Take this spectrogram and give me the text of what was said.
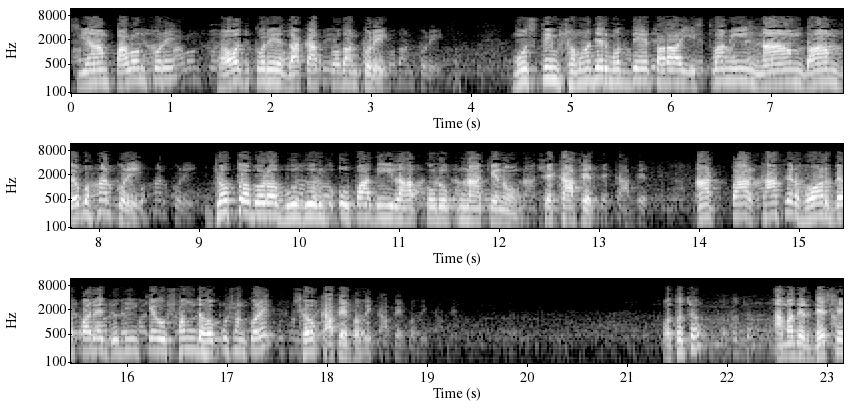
সিয়াম পালন করে, হজ করে জাকাত প্রদান করে মুসলিম সমাজের মধ্যে তারা ইসলামী নাম, দাম ব্যবহার করে। যত বড় বুজুর্গ উপাধি লাভ করুক না কেন, সে কাফের। আর তার কাফের হওয়ার ব্যাপারে যদি কেউ সন্দেহ পোষণ করে, সেও কাফের হবে। অথচ আমাদের দেশে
